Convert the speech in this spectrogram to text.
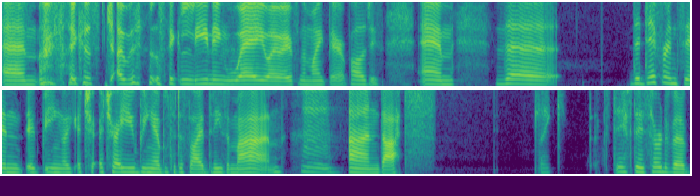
Um, I was like, just, I was like leaning way, way away from the mic there. Apologies. Um, the the difference in it being like Atre- Atreyu being able to decide that he's a man, and that's like if there's sort of a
